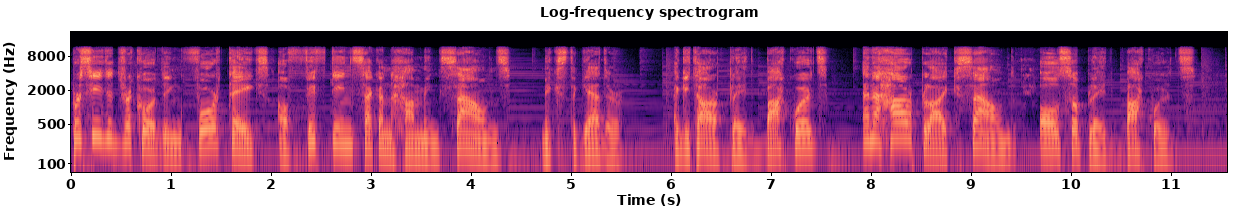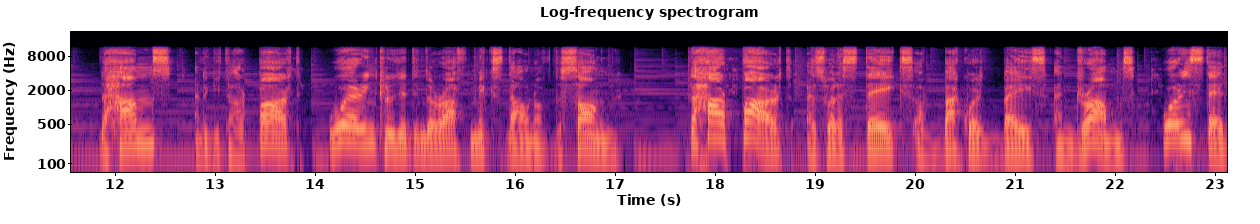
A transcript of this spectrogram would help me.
proceeded recording four takes of 15-second humming sounds mixed together. A guitar played backwards, and a harp-like sound also played backwards. The hums and the guitar part were included in the rough mixdown of the song. The harp part, as well as takes of backward bass and drums, were instead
